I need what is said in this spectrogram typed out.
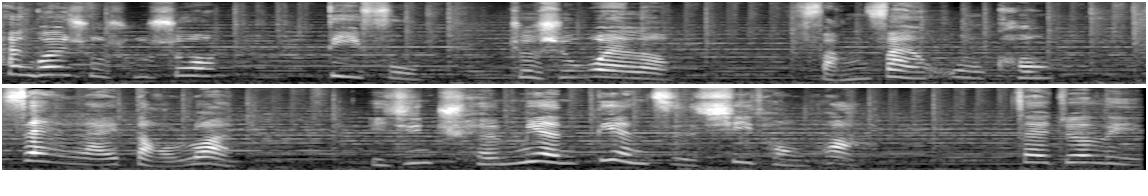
判官叔叔说，地府就是为了。防范悟空再来捣乱，已经全面电子系统化，在这里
